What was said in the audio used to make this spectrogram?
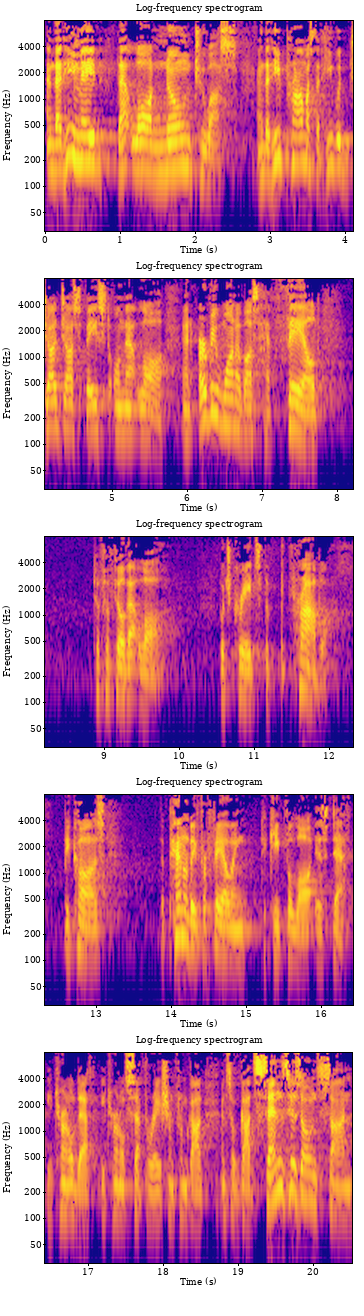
and that he made that law known to us and that he promised that he would judge us based on that law. And every one of us have failed to fulfill that law, which creates the problem because the penalty for failing to keep the law is death, eternal death, eternal separation from God. And so God sends his own son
